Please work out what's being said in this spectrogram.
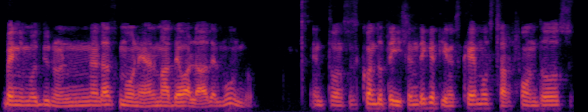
venimos de una de las monedas más devaluadas del mundo. Entonces, cuando te dicen de que tienes que demostrar fondos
